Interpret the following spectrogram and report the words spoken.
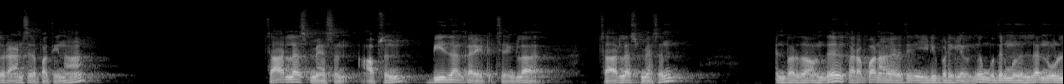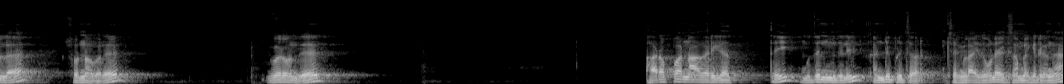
ஒரு ஆன்சர் பார்த்தீங்கன்னா சார்லஸ் மேசன். ஆப்ஷன் பி தான் கரெக்ட் சரிங்களா? சார்லஸ் மேசன் என்பவர் தான் வந்து ஹரப்பா நாகரிகத்தின் இடிபாடுகளை வந்து முதன் முதலில் நூலில் சொன்னவர். இவர் வந்து ஹரப்பா நாகரிகத்தை முதன் முதலில் கண்டுபிடித்தவர். சரிங்களா? இது கூட எக்ஸாம்பிள் கேட்டிருக்காங்க.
